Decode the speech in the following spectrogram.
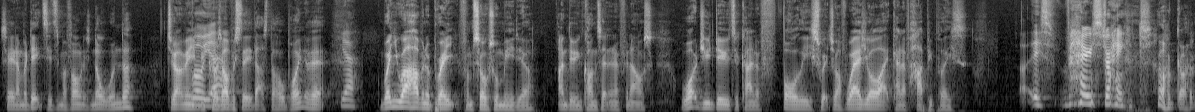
saying I'm addicted to my phone, it's no wonder. Do you know what I mean? Well, because yeah. obviously that's the whole point of it. Yeah. When you are having a break from social media and doing content and everything else, what do you do to kind of fully switch off? Where's your like kind of happy place? Uh, it's very strange. Oh God.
